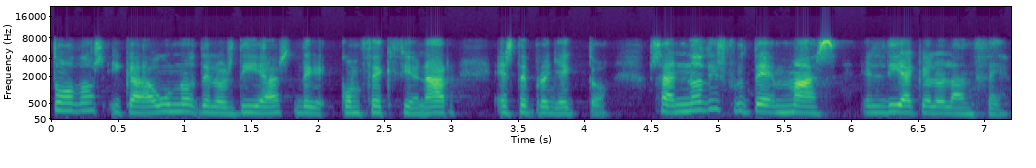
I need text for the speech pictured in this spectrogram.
todos y cada uno de los días de confeccionar este proyecto. O sea, no disfruté más el día que lo lancé.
